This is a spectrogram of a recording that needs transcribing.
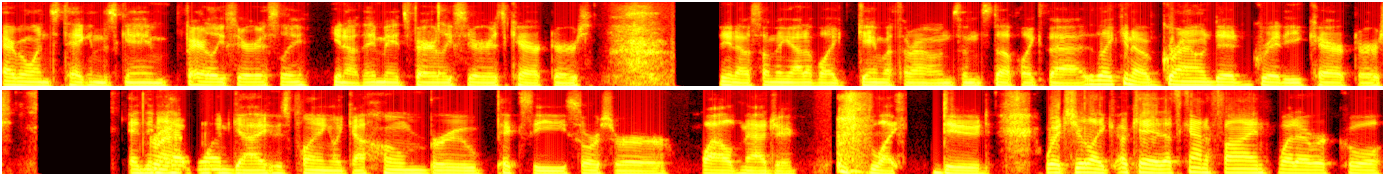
everyone's taking this game fairly seriously. You know, they made fairly serious characters. You know, something out of like Game of Thrones and stuff like that. Like, you know, grounded, gritty characters. And then Right. you have one guy who's playing like a homebrew pixie sorcerer, wild magic, like dude, which you're like, okay, that's kind of fine, whatever, cool.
